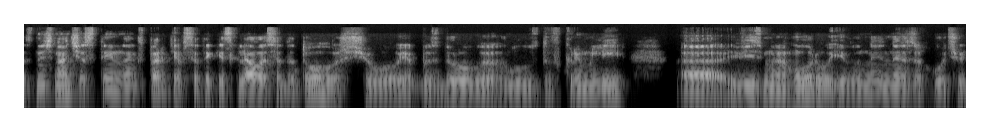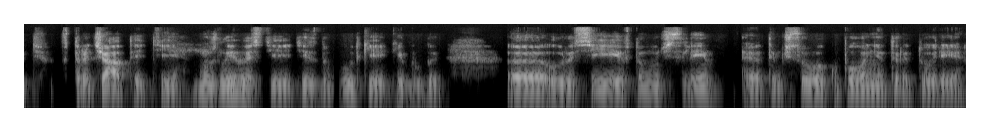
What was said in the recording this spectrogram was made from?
Значна частина експертів все-таки схилялася до того, що якби здоровий глузд в Кремлі е, візьме гору, і вони не захочуть втрачати ті можливості, ті здобутки, які були е, у Росії, в тому числі е, тимчасово окуповані території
